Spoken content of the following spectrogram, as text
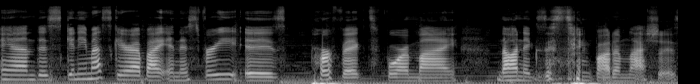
And this Skinny Mascara by Innisfree is perfect for my non-existing bottom lashes.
